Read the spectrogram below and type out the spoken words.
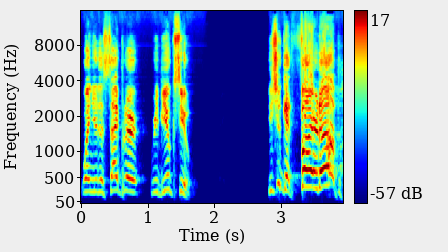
when your discipler rebukes you. You should get fired up.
